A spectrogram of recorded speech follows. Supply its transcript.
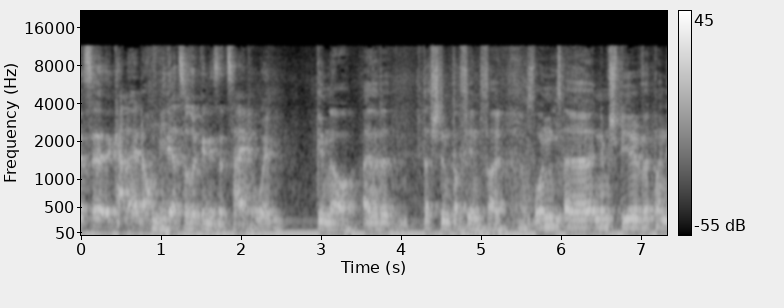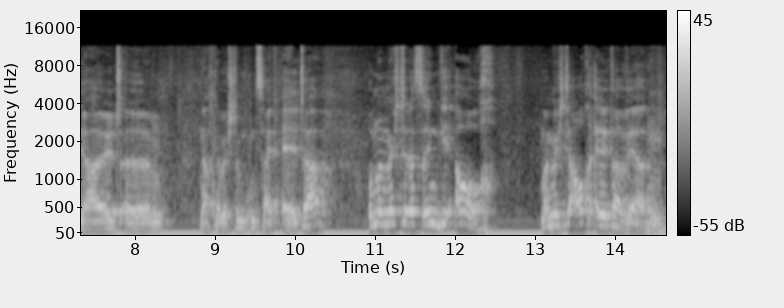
es äh, kann einen auch wieder zurück in diese Zeit holen. Genau, also das, das stimmt auf jeden Fall. Und äh, in dem Spiel wird man ja halt ähm, nach einer bestimmten Zeit älter und man möchte das irgendwie auch. Man möchte auch älter werden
